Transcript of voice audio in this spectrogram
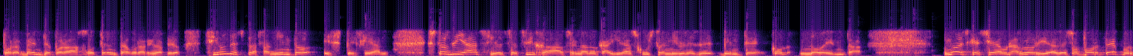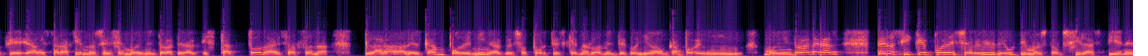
por 20 por abajo, 30 por arriba, pero sin un desplazamiento especial. Estos días, si él se fija, ha frenado caídas justo en niveles de 20 con 90. No es que sea una gloria de soporte, porque al estar haciéndose ese movimiento lateral está toda esa zona plagada del campo de minas de soportes que normalmente conlleva un campo, un movimiento lateral, pero sí que puede servir de último stop si las tiene.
